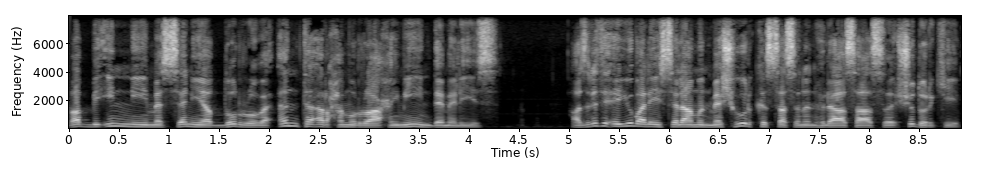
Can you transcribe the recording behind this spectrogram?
Rabbi inni messeniye'd-durru ve ente erhamur rahimin demeliyiz. Hazreti Eyyub aleyhisselamın meşhur kıssasının hülasası şudur ki,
